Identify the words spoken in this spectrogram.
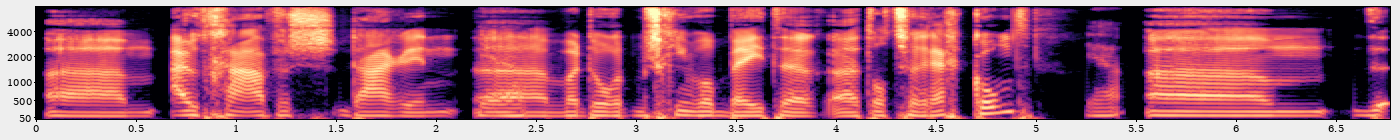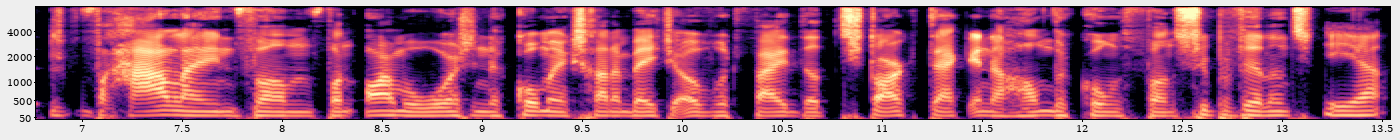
ehm, uitgaves daarin. Ja. waardoor het misschien wel beter tot zijn recht komt. Ja. Ehm, de verhaallijn van, van Armor Wars in de comics gaat een beetje over het feit dat Stark Tech in de handen komt van supervillains. Ja.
